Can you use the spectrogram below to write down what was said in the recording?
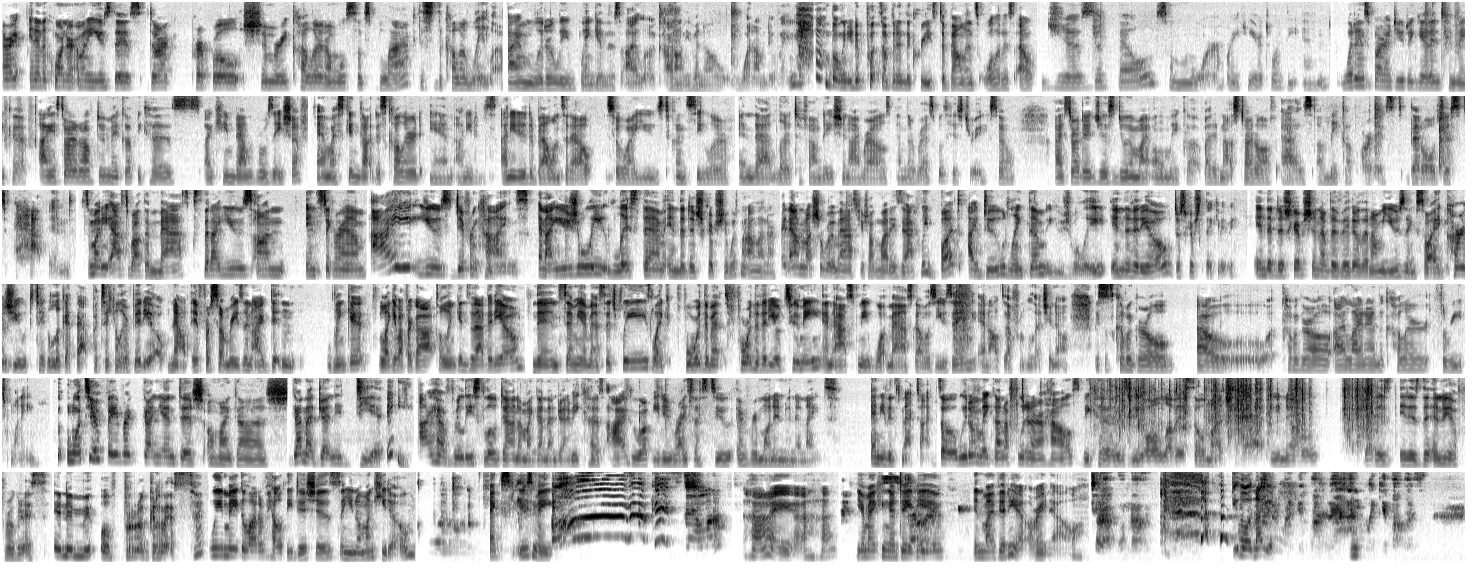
All right, and in the corner, I'm gonna use this dark purple shimmery color. It almost looks black. This is the color Layla. I am literally winging this eye look. I don't even know what I'm doing. but we need to put something in the crease to balance all of this out. Jezebel, some more right here toward the end. What inspired you to get into makeup? I started off doing makeup because I came down with rosacea and my skin got discolored and I needed I needed to balance it out. So I used concealer and that led to foundation eyebrows and the rest was history. So I started just doing my own makeup. I did not start off as a makeup artist. That all just happened. Somebody asked about the masks that I use on Instagram. I use different kinds and I usually list them in the description. Where's my eyeliner? Right now I'm not sure what mask you're talking about exactly, but I do link them usually in the video description. Thank you, baby. In the description of the video that I'm using. So I encourage you to take a look at that particular video. Now, if for some reason I didn't link it. Like if I forgot to link into that video, then send me a message, please. Like forward the forward the video to me and ask me what mask I was using, and I'll definitely let you know. This is CoverGirl oh, CoverGirl eyeliner in the color 320. What's your favorite Ghanaian dish? Oh my gosh. Ghana Johnny dear. Hey, I have really slowed down on my Ghana Johnny because I grew up eating rice and stew every morning, noon, and night and even snack time. So we don't make Ghana food in our house because we all love it so much that we know that is it is the enemy of progress. Enemy of progress. We make a lot of healthy dishes and you know manquito. Excuse me. Oh, okay, Stella. hi uh -huh. you're making a debut in my video right now. Shut up well, well not yet I don't like it, I don't like it,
